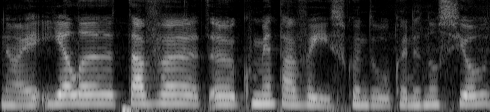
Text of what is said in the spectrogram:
não é? E ela estava, uh, comentava isso quando, quando anunciou,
